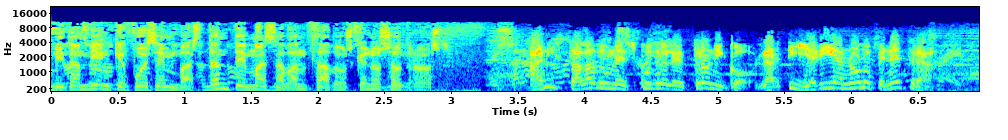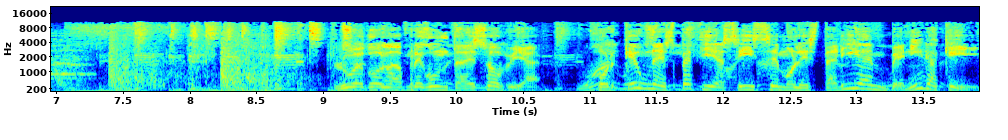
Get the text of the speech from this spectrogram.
Y también que fuesen bastante más avanzados que nosotros. Han instalado un escudo electrónico. La artillería no lo penetra. Luego la pregunta es obvia. ¿Por qué una especie así se molestaría en venir aquí?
